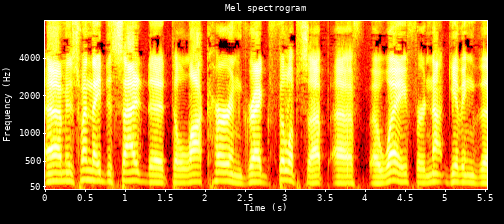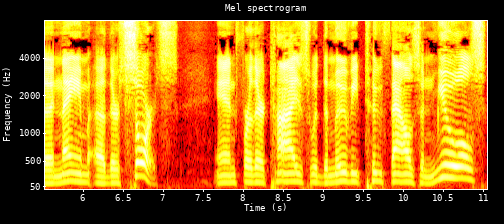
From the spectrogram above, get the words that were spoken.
um, is when they decided to, to lock her and Greg Phillips up uh, away for not giving the name uh, their source and for their ties with the movie 2000 Mules.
